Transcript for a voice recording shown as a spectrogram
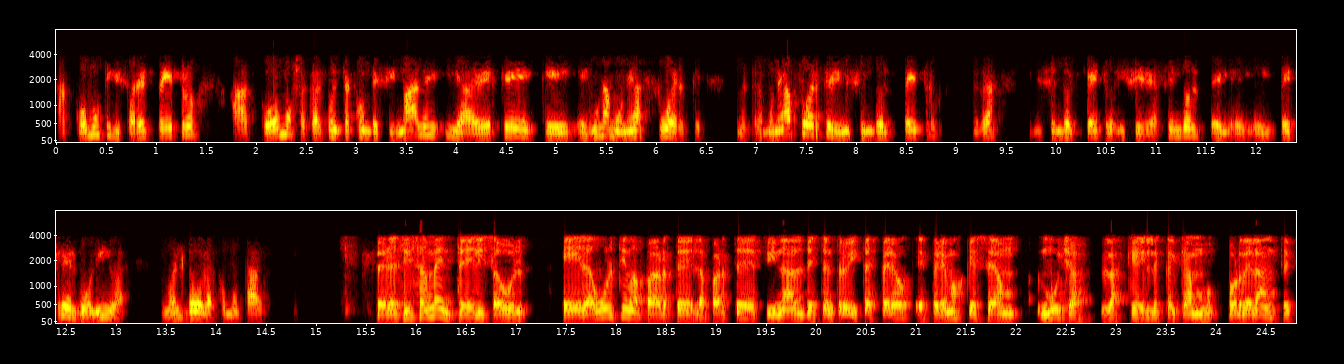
a cómo utilizar el petro, a cómo sacar cuentas con decimales y a ver que, es una moneda fuerte. Nuestra moneda fuerte viene siendo el petro. ¿verdad? siendo el petro y sigue siendo el, el, petro y el bolívar, no el dólar como tal. Precisamente, Elisaúl, eh, la última parte, la parte final de esta entrevista, espero, esperemos que sean muchas las que le tengamos por delante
